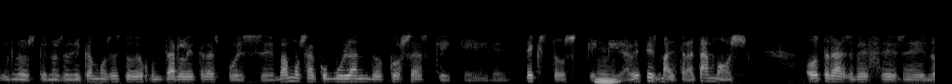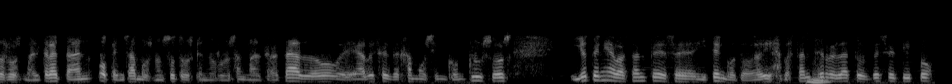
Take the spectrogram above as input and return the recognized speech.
los que nos dedicamos a esto de juntar letras, pues eh, vamos acumulando cosas que, que textos que, mm. que, a veces maltratamos otras veces eh, nos los maltratan o pensamos nosotros que nos los han maltratado, eh, a veces dejamos inconclusos. Y yo tenía bastantes, eh, y tengo todavía, bastantes relatos de ese tipo,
